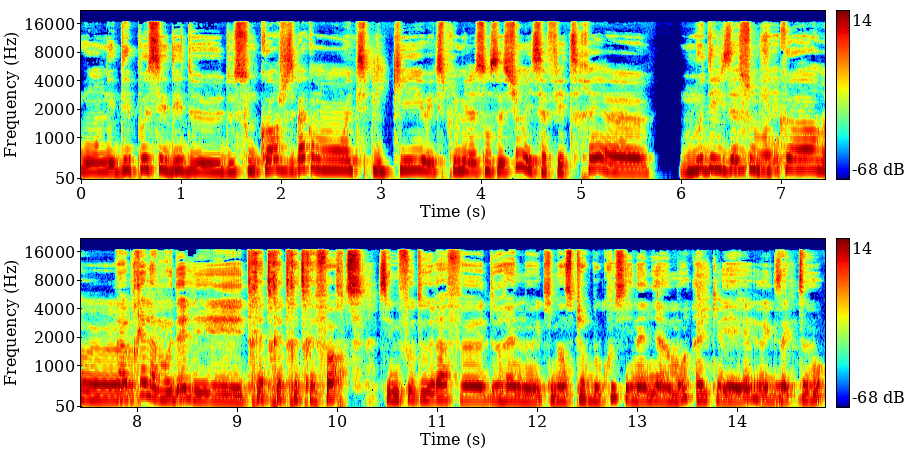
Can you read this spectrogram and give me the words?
où on est dépossédé de, de, son corps. Je sais pas comment expliquer ou exprimer la sensation, mais ça fait très modélisation du corps. Euh. Bah, après, la modèle est très très très très forte. C'est une photographe euh, de Rennes qui m'inspire beaucoup. C'est une amie à moi. Et, exactement.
